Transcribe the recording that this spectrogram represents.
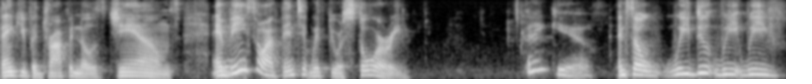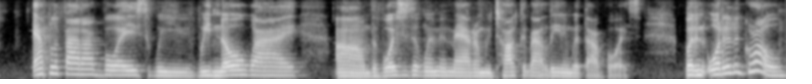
thank you for dropping those gems and being so authentic with your story. Thank you. And so we do we we've amplified our voice. We we know why um, the voices of women matter, and we talked about leading with our voice. But in order to grow,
